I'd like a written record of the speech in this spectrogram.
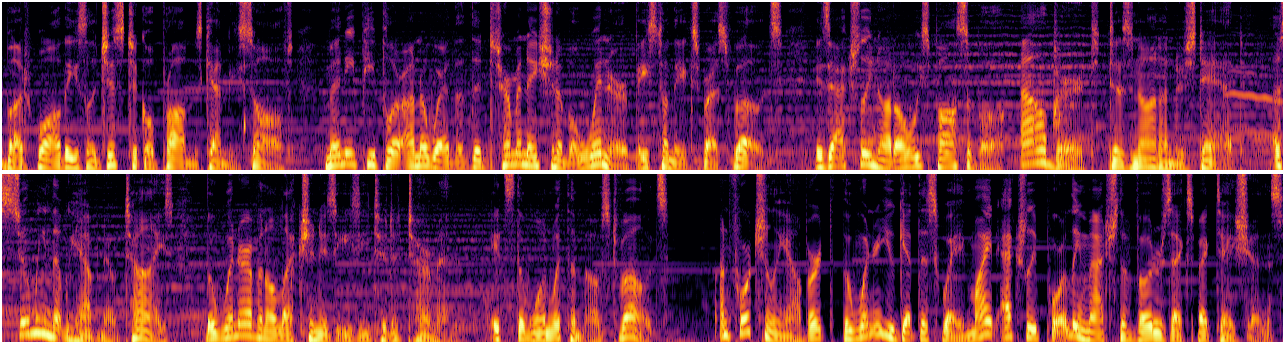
But while these logistical problems can be solved, many people are unaware that the determination of a winner based on the express votes is actually not always possible. Albert does not understand. Assuming that we have no ties, the winner of an election is easy to determine. It's the one with the most votes. Unfortunately, Albert, the winner you get this way might actually poorly match the voters' expectations.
